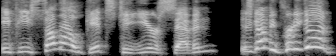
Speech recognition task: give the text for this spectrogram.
If he somehow gets to year seven, is going to be pretty good.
